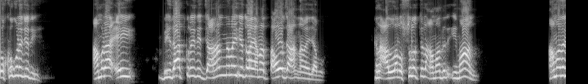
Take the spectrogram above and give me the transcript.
লক্ষ্য করে যদি আমরা এই বেদাত করে যদি জাহান নামায় যেতে হয়, আমরা তাও জাহান নামায় যাব। কারণ আল্লাহ রসুল হচ্ছেন আমাদের ইমান আমাদের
